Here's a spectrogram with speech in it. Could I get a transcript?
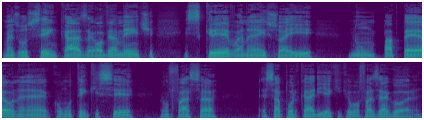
Mas você em casa, obviamente, escreva, né, isso aí num papel, né, como tem que ser. Não faça essa porcaria aqui que eu vou fazer agora.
